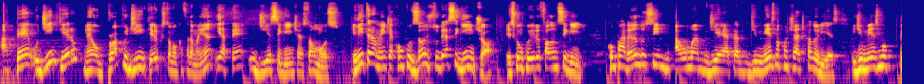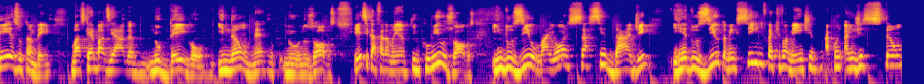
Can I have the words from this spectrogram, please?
até o dia inteiro, né, o próprio dia inteiro que você tomou café da manhã e até o dia seguinte antes do almoço. E literalmente a conclusão do estudo é a seguinte, ó. Eles concluíram falando o seguinte: comparando-se a uma dieta de mesma quantidade de calorias e de mesmo peso também, mas que é baseada no bagel e não né, no, no, nos ovos, esse café da manhã que incluiu os ovos induziu maior saciedade e reduziu também significativamente a, a ingestão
